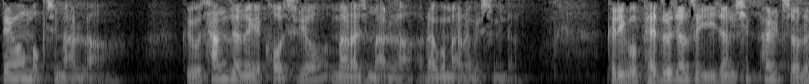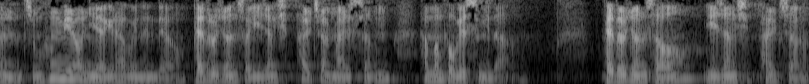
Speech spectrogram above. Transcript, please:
떼어 먹지 말라. 그리고 상전에게 거스려 말하지 말라라고 말하고 있습니다. 그리고 베드로전서 2장 18절은 좀 흥미로운 이야기를 하고 있는데요. 베드로전서 2장 18절 말씀 한번 보겠습니다. 베드로전서 2장 18절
